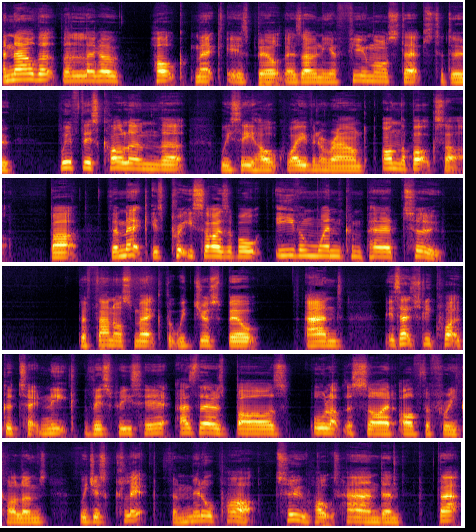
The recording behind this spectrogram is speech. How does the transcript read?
And now that the Lego Hulk mech is built, there's only a few more steps to do with this column that we see Hulk waving around on the box art. But the mech is pretty sizable even when compared to the Thanos mech that we just built and it's actually quite a good technique this piece here as there's bars all up the side of the three columns we just clip the middle part to Hulk's hand and that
